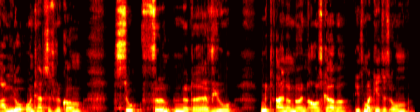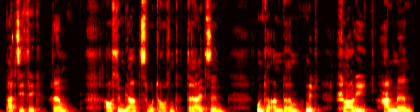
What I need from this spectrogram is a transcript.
Hallo und herzlich willkommen zu Film Nerd Review mit einer neuen Ausgabe. Diesmal geht es um Pacific Rim aus dem Jahr 2013, unter anderem mit Charlie Hanman,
